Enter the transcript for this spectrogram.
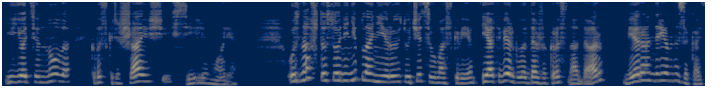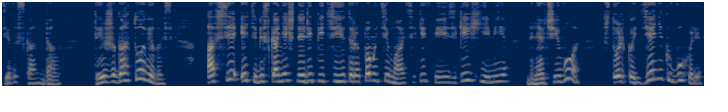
Ее тянуло к воскрешающей силе моря. Узнав, что Соня не планирует учиться в Москве и отвергла даже Краснодар, Вера Андреевна закатила скандал. «Ты же готовилась, а все эти бесконечные репетиторы по математике, физике и химии для чего? Столько денег вбухали,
